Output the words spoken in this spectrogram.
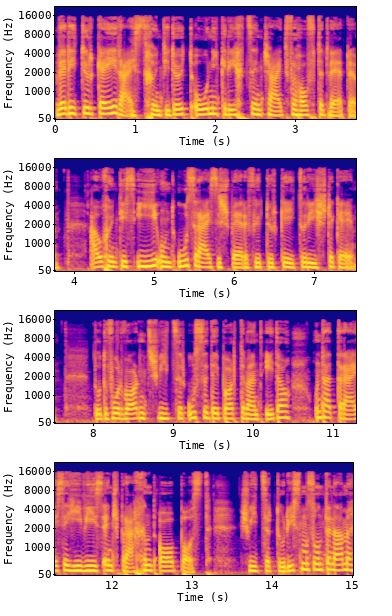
Wer in die Türkei reist, könnte dort ohne Gerichtsentscheid verhaftet werden. Auch könnte es Ein- und Ausreisesperren für Türkei-Touristen geben. Davor warnt das Schweizer Aussendepartement EDA und hat den Reisehinweis entsprechend angepasst. Schweizer Tourismusunternehmen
